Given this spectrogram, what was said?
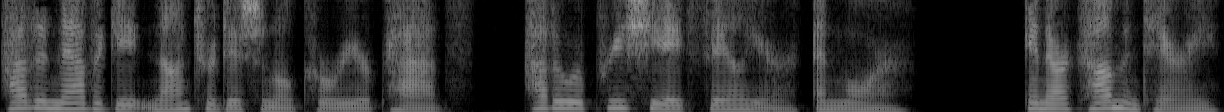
how to navigate non traditional career paths, how to appreciate failure, and more. In our commentary,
